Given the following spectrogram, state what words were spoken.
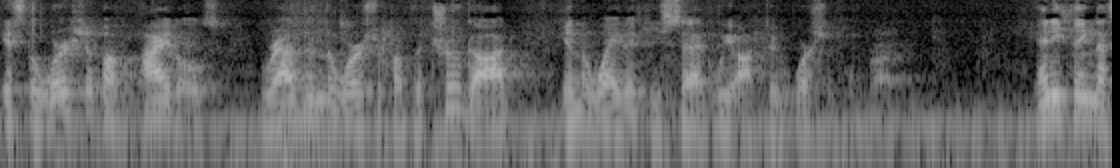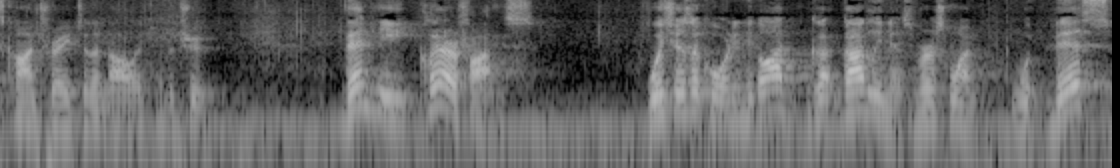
It's the worship of idols rather than the worship of the true God in the way that He said we ought to worship Him. Right. Anything that's contrary to the knowledge of the truth. Then He clarifies, which is according to God, godliness. Verse 1. This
